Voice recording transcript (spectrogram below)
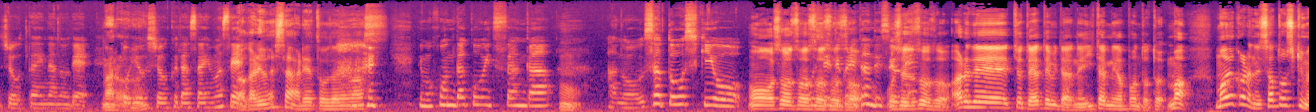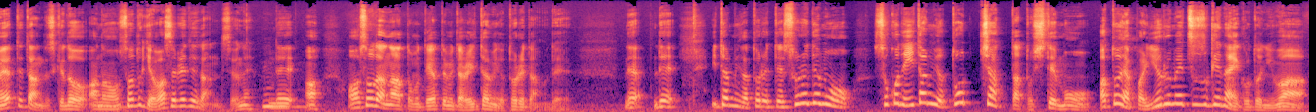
状態なので、なるほど。ご了承くださいませ。わ。かりました。ありがとうございます、でも本田光一さんがうんあの佐藤式をおーそうそうそうそう教えてくれたんですよね。そうそう。あれでちょっとやってみたらね痛みがポンととまあ前からね佐藤式もやってたんですけどあのその時は忘れてたんですよね、うん。でああそうだなと思ってやってみたら痛みが取れたので。でで痛みが取れてそれでもそこで痛みを取っちゃったとしてもあとやっぱり緩め続けないことには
